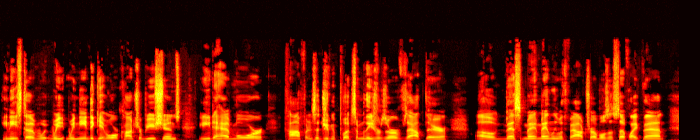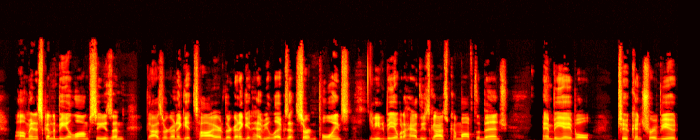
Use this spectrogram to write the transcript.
He needs to we we need to get more contributions. You need to have more confidence that you can put some of these reserves out there uh, mainly with foul troubles and stuff like that. Um, and it's going to be a long season. Guys are going to get tired. They're going to get heavy legs at certain points. You need to be able to have these guys come off the bench and be able to contribute.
